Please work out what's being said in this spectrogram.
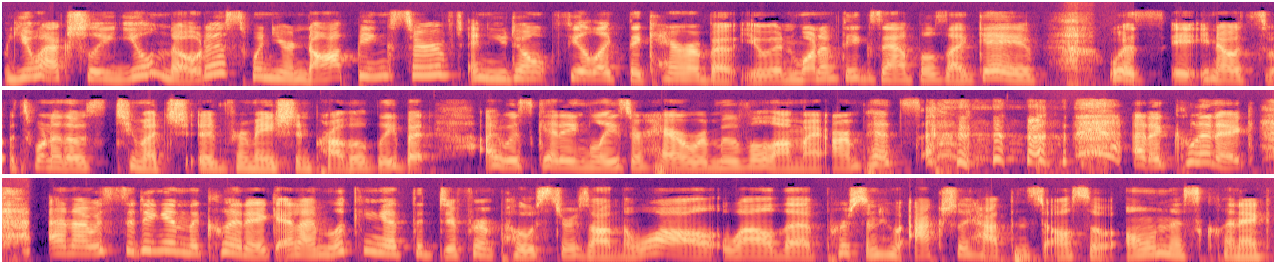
you actually you'll notice when you're not being served and you don't feel like they care about you. And one of the examples I gave was you know it's it's one of those too much information probably but I was getting laser hair removal on my armpits at a clinic. And I was sitting in the clinic and I'm looking at the different posters on the wall while the person who actually happens to also own this clinic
